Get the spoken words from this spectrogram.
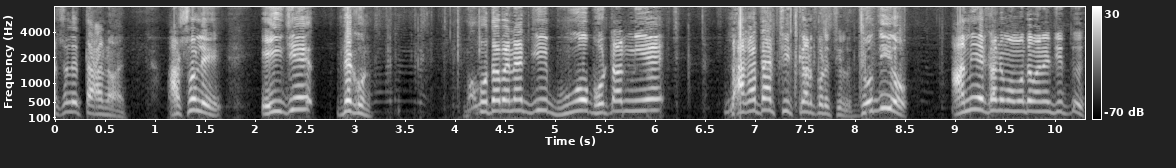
আসলে তা নয়। আসলে এই যে দেখুন মমতা ব্যানার্জি ভুয়ো ভোটার নিয়ে লাগাতার চিৎকার করেছিল। যদিও আমি এখানে মমতা ব্যানার্জির আহ,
